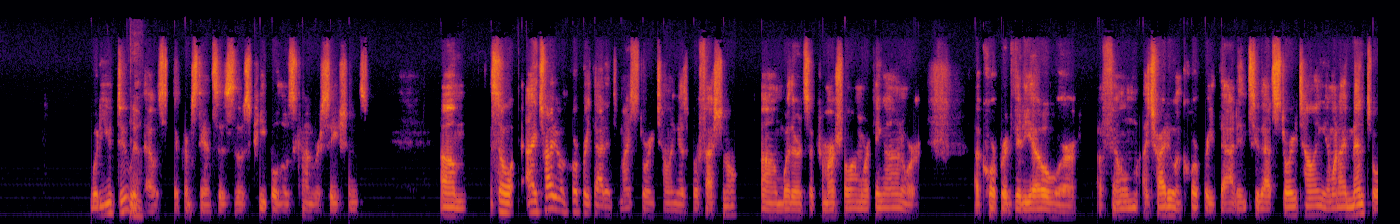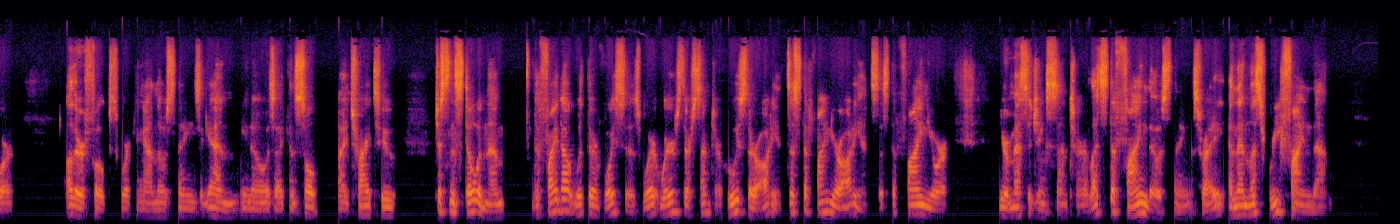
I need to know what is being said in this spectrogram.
What do you do with those circumstances those people those conversations? Um, so i try to incorporate that into my storytelling as a professional um, whether it's a commercial i'm working on or a corporate video or a film. I try to incorporate that into that storytelling. And when i mentor other folks working on those things. Again you know as i consult i try to just instill in them to find out what their voice is. Where, where's their center? Who is their audience? Just define your audience. Just define your your messaging center. Let's define those things right? And then let's refine them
